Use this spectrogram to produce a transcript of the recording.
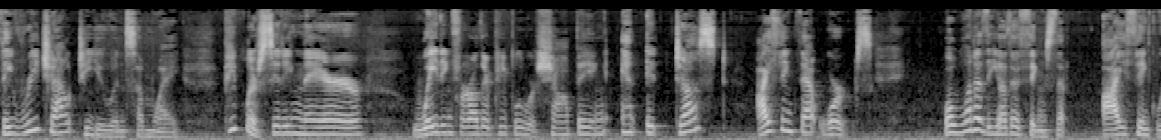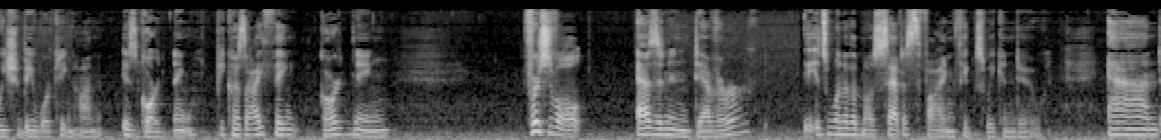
they reach out to you in some way. People are sitting there waiting for other people who are shopping, and it just, I think that works. Well, one of the other things that I think we should be working on is gardening because I think gardening, first of all, as an endeavor, it's one of the most satisfying things we can do. And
